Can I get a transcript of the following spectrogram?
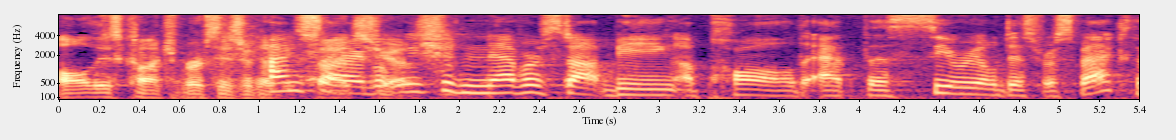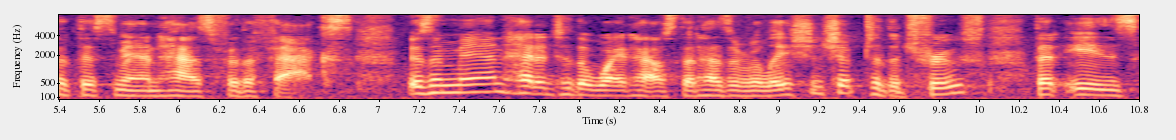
all these controversies are going to I'm be sorry, but we should never stop being appalled at the serial disrespect that this man has for the facts. There's a man headed to the White House that has a relationship to the truth that is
